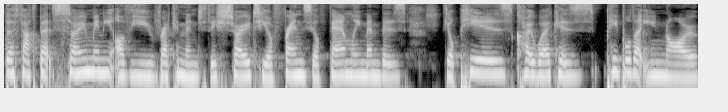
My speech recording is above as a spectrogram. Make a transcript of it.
the fact that so many of you recommend this show to your friends, your family members, your peers, co-workers, people that you know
